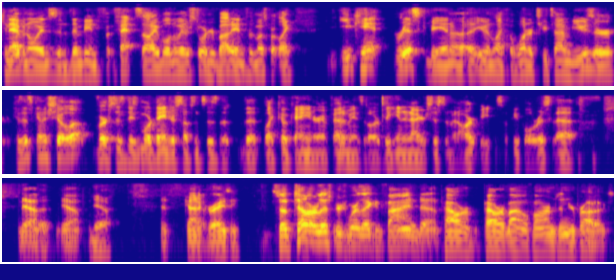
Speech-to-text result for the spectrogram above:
cannabinoids and them being f- fat soluble and the way they're stored in your body, and for the most part, like you can't risk being a even like a one or two time user because it's going to show up versus these more dangerous substances that that like cocaine or amphetamines that are be in and out of your system in a heartbeat so people will risk that Yeah, But- yeah. yeah It's kind of Yeah. crazy. So tell our listeners where they can find uh, Power Power Biopharms and your products.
